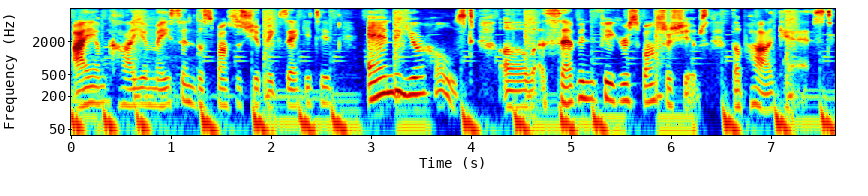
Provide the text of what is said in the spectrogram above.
I am Kaya Mason, the sponsorship executive and your host of Seven Figure Sponsorships, the podcast.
